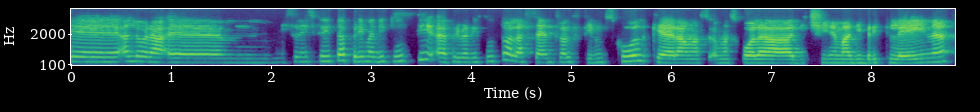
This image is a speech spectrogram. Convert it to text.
Eh, allora, ehm, mi sono iscritta prima di, tutti, eh, prima di, tutto alla Central Film School, che era una, una scuola di cinema di Brick Lane.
